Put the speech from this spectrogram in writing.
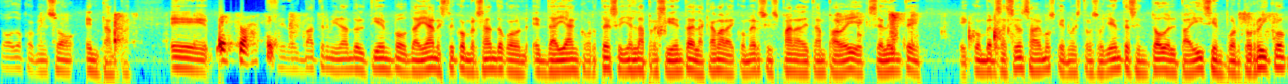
Todo comenzó en Tampa. Eh, Eso hace. Se nos va terminando el tiempo. Dayan, estoy conversando con eh, Dayan Cortés, ella es la presidenta de la Cámara de Comercio Hispana de Tampa Bay. Excelente eh, conversación. Sabemos que nuestros oyentes en todo el país y en Puerto Rico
